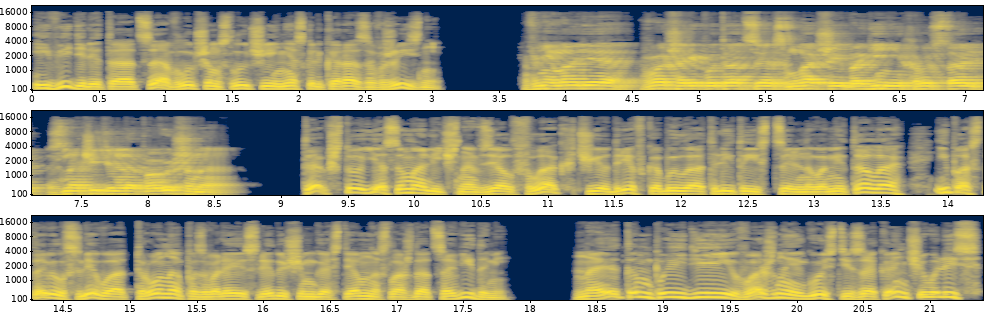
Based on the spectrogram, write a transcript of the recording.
и видели-то отца в лучшем случае несколько раз в жизни. «Внимание! Ваша репутация с младшей богиней Хрусталь значительно повышена. Так что я самолично взял флаг, чье древко было отлито из цельного металла, и поставил слева от трона, позволяя следующим гостям наслаждаться видами. На этом, по идее, важные гости заканчивались,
